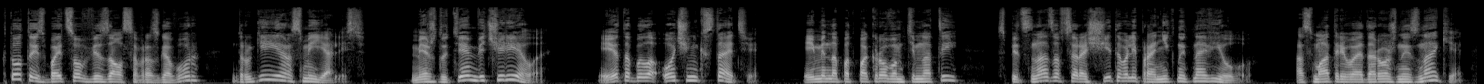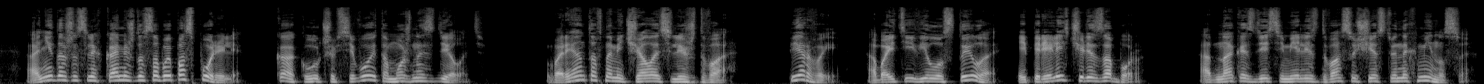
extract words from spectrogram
Кто-то из бойцов ввязался в разговор, другие рассмеялись. Между тем вечерело, и это было очень кстати. Именно под покровом темноты спецназовцы рассчитывали проникнуть на виллу. Осматривая дорожные знаки, они даже слегка между собой поспорили – как лучше всего это можно сделать? Вариантов намечалось лишь два. Первый – обойти виллу с тыла и перелезть через забор. Однако здесь имелись два существенных минуса.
